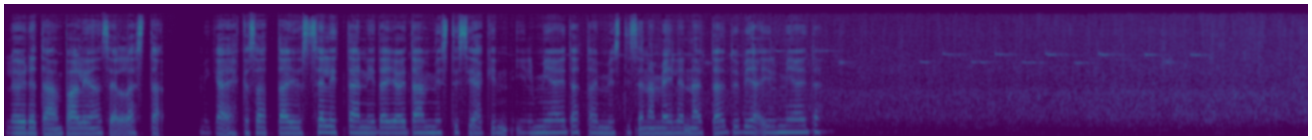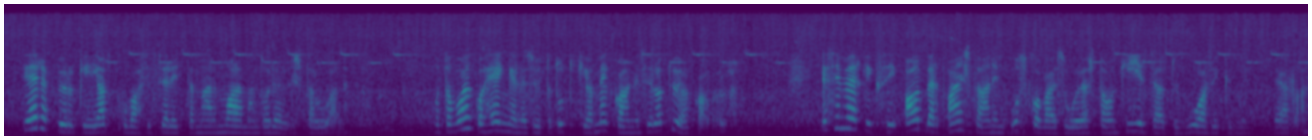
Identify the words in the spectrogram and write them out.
löydetään paljon sellaista, mikä ehkä saattaa just selittää niitä joitain mystisiäkin ilmiöitä tai mystisenä meille näyttäytyviä ilmiöitä. Tiede pyrkii jatkuvasti selittämään maailman todellista luonnetta. Mutta voiko hengellisyyttä tutkia mekaanisilla työkaluilla? Esimerkiksi Albert Einsteinin uskovaisuudesta on kiistelty vuosikymmenen verran.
